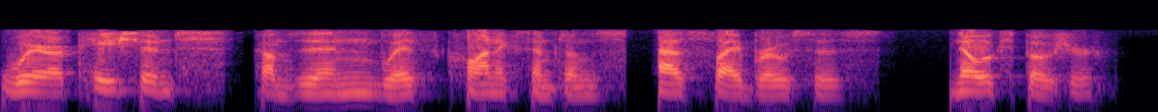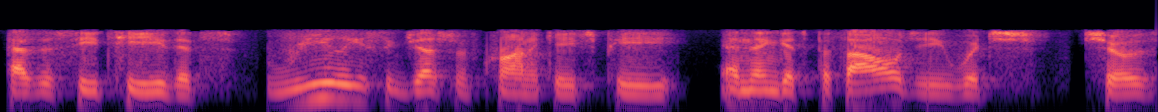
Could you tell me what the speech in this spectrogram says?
where a patient comes in with chronic symptoms, has fibrosis, no exposure, has a CT that's really suggestive of chronic HP, and then gets pathology which shows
